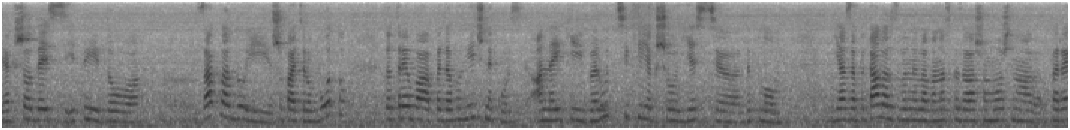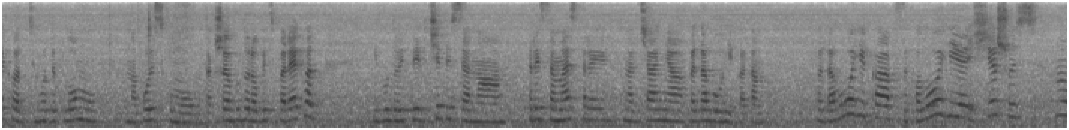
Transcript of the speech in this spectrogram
якщо десь йти до закладу і шукати роботу, то треба педагогічний курс, а на який беруть тільки, якщо є е, диплом. Я запитала, дзвонила, вона сказала, що можна переклад цього диплому на польську мову. Так що я буду робити переклад і буду йти вчитися на три семестри навчання педагогіка. Там педагогіка, психологія і ще щось. Ну,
